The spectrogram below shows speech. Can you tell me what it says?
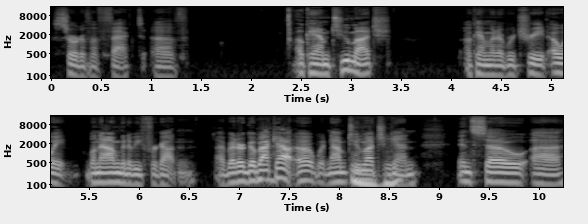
sort of effect of okay, I'm too much. Okay, I'm going to retreat. Oh wait, well now I'm going to be forgotten. I better go back out. Oh, wait, now I'm too much Mhm. again. And so, uh,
